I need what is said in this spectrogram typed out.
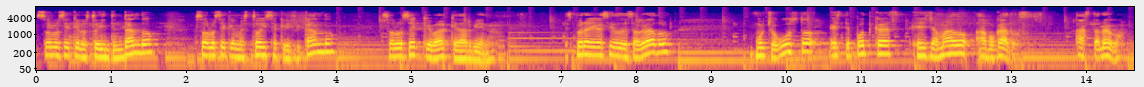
Solo sé que lo estoy intentando, solo sé que me estoy sacrificando, solo sé que va a quedar bien. Espero haya sido de su agrado. Mucho gusto. Este podcast es llamado Abogados. Hasta luego.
